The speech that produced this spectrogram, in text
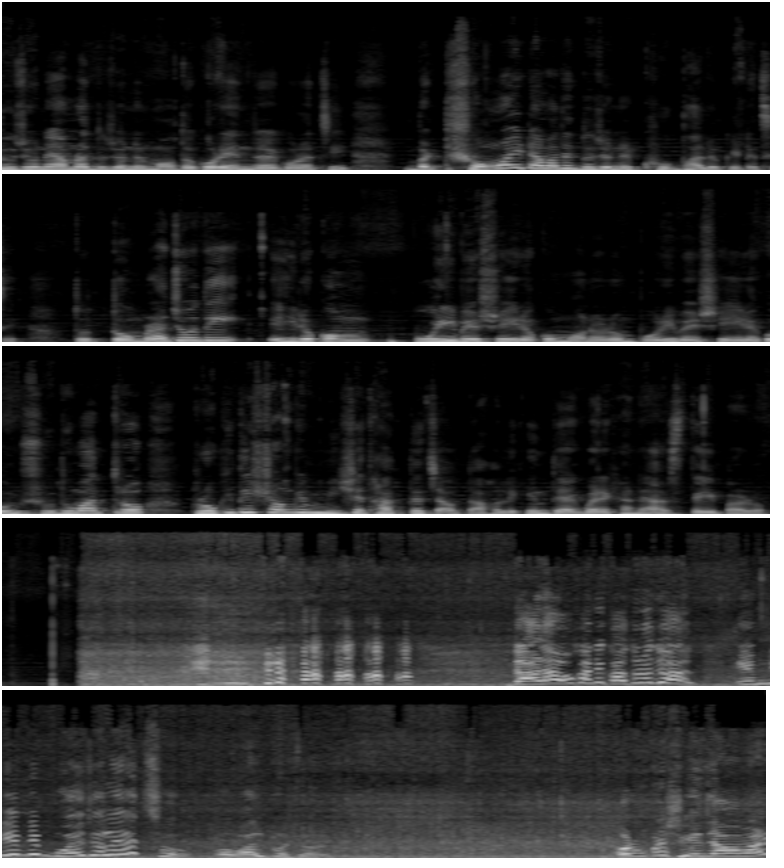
দুজনে আমরা দুজনের মতো করে এনজয় করেছি। বাট সময়টা আমাদের দুজনের খুব ভালো কেটেছে। তো তোমরা যদি এইরকম পরিবেশে এরকম মনোরম পরিবেশে এরকম শুধুমাত্র প্রকৃতির সঙ্গে মিশে থাকতে চাও, তাহলে কিন্তু একবার এখানে আসতেই পারো। জল এমনি এমনি বয়ে চলে যাচ্ছ? ও অল্প জল। ওরকম করে শুয়ে যাও আমার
